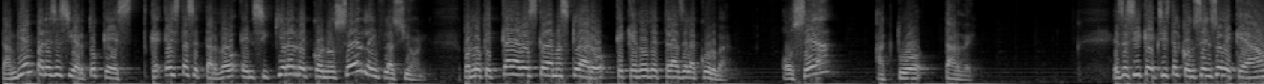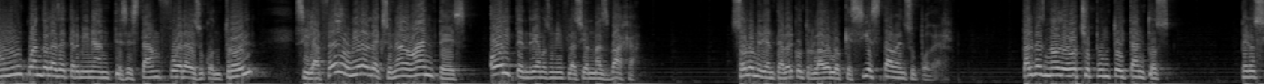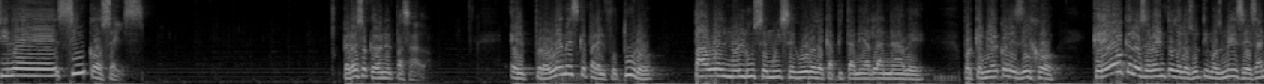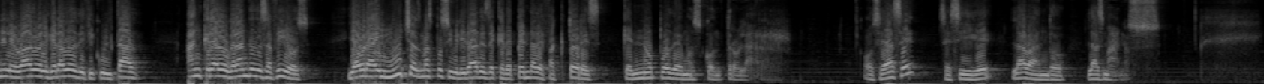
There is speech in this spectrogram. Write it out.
también parece cierto que, que ésta se tardó en siquiera reconocer la inflación, por lo que cada vez queda más claro que quedó detrás de la curva, o sea, actuó tarde. Es decir, que existe el consenso de que aun cuando las determinantes están fuera de su control, si la Fed hubiera reaccionado antes, hoy tendríamos una inflación más baja, solo mediante haber controlado lo que sí estaba en su poder. Tal vez no de ocho puntos y tantos, pero sí de cinco o seis. Pero eso quedó en el pasado. El problema es que para el futuro, Powell no luce muy seguro de capitanear la nave, porque el miércoles dijo, Creo que los eventos de los últimos meses han elevado el grado de dificultad, han creado grandes desafíos y ahora hay muchas más posibilidades de que dependa de factores que no podemos controlar. O se hace, se sigue lavando las manos.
